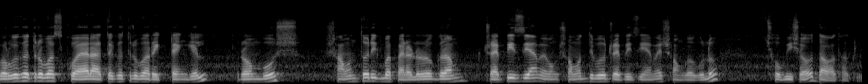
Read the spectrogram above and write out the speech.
বর্গক্ষেত্র বা স্কোয়ার আয়তক্ষেত্র বা রেক্ট্যাঙ্গেল রম্বস সামান্তরিক বা প্যারাডোরোগ্রাম ট্র্যাপিজিয়াম এবং সমদ্বীপ ট্র্যাপিজিয়ামের সংজ্ঞাগুলো ছবিসহ দেওয়া থাকল।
